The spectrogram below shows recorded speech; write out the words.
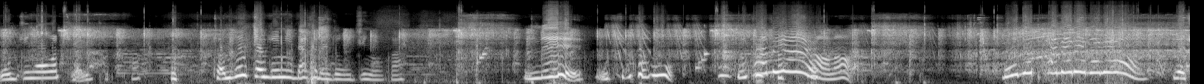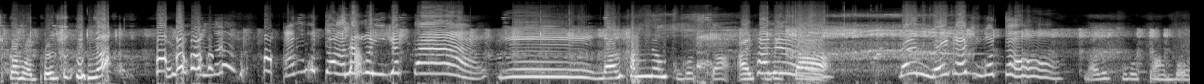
오징어가 제일 좋다. 전설적인이다 그래도 오징어가. 근데 오징어도 그렇게 좋진 않아. 모두 파멸해버려. 야 잠깐만 벌써 끝나? 벌써 끝나? 아무것도 안 하고 이겼다. 예, 난한 명 죽었다. 아 죽었다. 난 내가 죽었다. 나도 죽었다 한 번.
